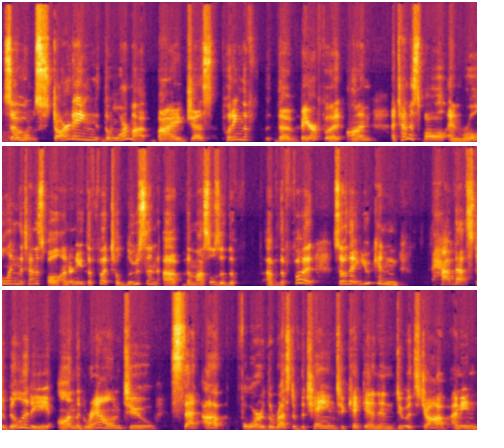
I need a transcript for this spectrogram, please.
Oh so starting the warm up by just putting the the bare foot on a tennis ball and rolling the tennis ball underneath the foot to loosen up the muscles of the of the foot so that you can have that stability on the ground to set up for the rest of the chain to kick in and do its job. I mean,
